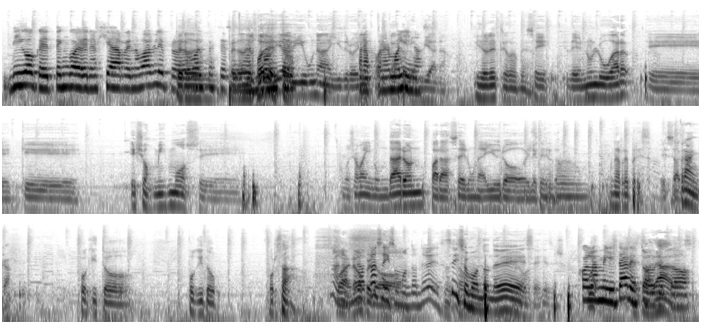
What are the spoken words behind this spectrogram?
digo que tengo energía renovable, pero, Pero de golpe este es pero un de El Después otro de día vi una hidroeléctrica poner molinos. colombiana. Hidroeléctrico colombiano. Sí, de- en un lugar eh, que ellos mismos, eh, ¿cómo se llama? Inundaron para hacer una hidroeléctrica. una represa. Exacto. Tranca. Un poquito, un poquito forzado. Bueno, Bueno, pero acá pero- se hizo un montón de veces. Se hizo un montón de veces, qué sé yo. Con Bueno, los militares, sobre lados. todo.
